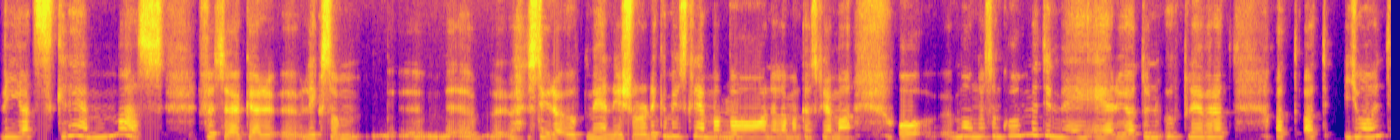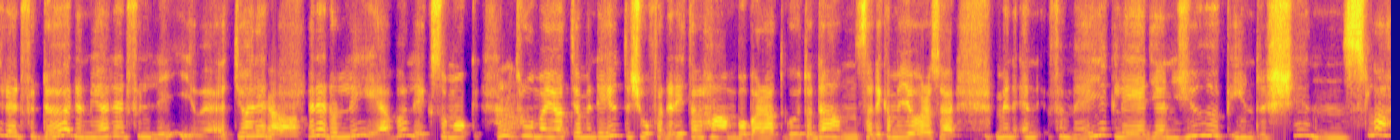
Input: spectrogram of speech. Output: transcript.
via att skrämmas försöker eh, liksom eh, styra upp människor och det kan man ju skrämma mm. barn eller man kan skrämma och många som kommer till mig är ju att de upplever att, att, att jag är inte rädd för döden, men jag är rädd för livet. Jag är rädd, ja. jag är rädd att leva liksom. Och mm. tror man ju att ja, men det är ju inte tjofaderittan hambo bara att gå ut och dansa, det kan man göra så här. Men en, för mig är glädje en djup inre känsla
